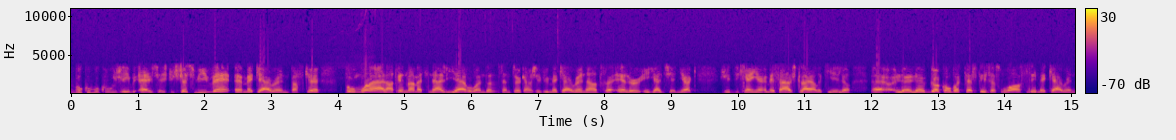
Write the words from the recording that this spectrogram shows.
beaucoup, beaucoup. je suivais McCarron parce que pour moi, à l'entraînement matinal hier au Wanda Center, quand j'ai vu McCarron entre Heller et Galchenyuk, j'ai dit qu'il y a un message clair qui est là. Euh, le, gars qu'on va tester ce soir, c'est McCarron.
